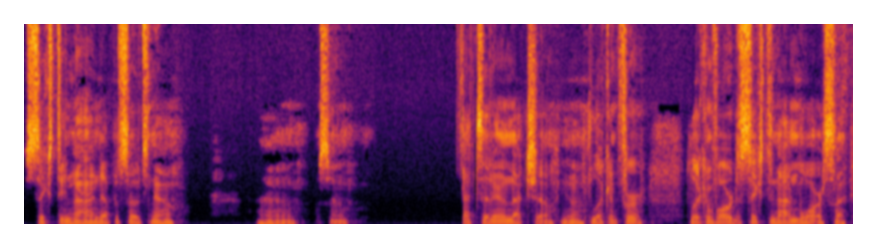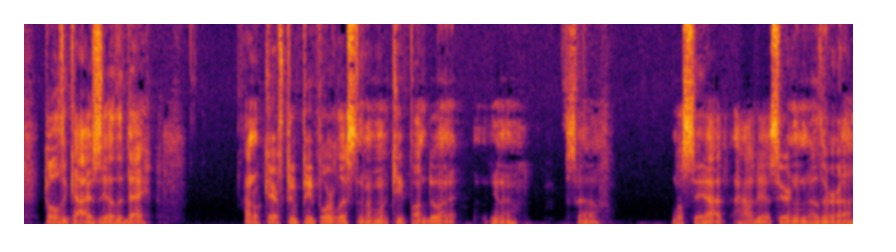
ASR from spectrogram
69 episodes now. Uh, so that's it in a nutshell. You know, looking for looking forward to 69 more. So I told the guys the other day, I don't care if two people are listening. I'm going to keep on doing it. You know, so we'll see how how it is here in another. Uh,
